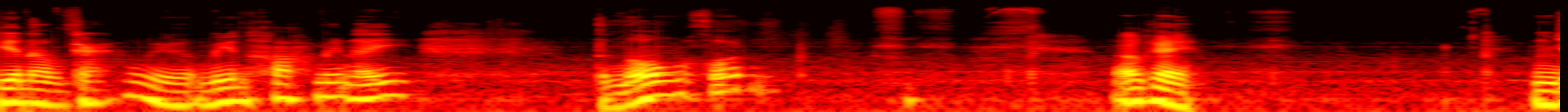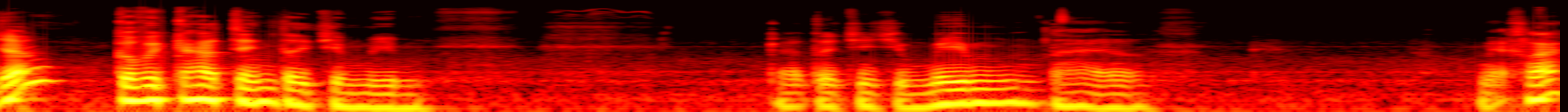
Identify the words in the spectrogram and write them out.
យានអវកាសវាមានហោះមានអីតំណងរបស់គាត់អូខេអញ្ចឹងក៏វាកើតចេញទៅជាមីមកើតទៅជាជាមីមដែលអ្នកខ្លះ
